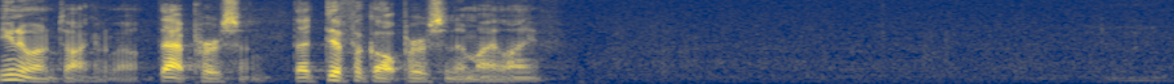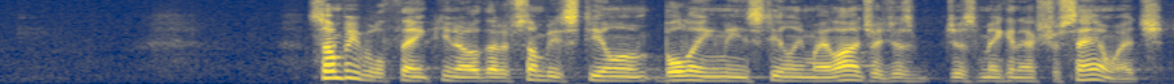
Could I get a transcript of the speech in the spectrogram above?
You know what I'm talking about. That person, that difficult person in my life. Some people think, you know, that if somebody's stealing, bullying me and stealing my lunch, I just, just make an extra sandwich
